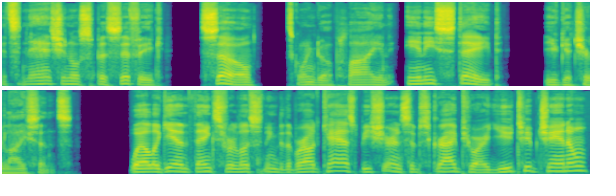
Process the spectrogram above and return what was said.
it's national specific, so it's going to apply in any state you get your license. Well, again, thanks for listening to the broadcast. Be sure and subscribe to our YouTube channel,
